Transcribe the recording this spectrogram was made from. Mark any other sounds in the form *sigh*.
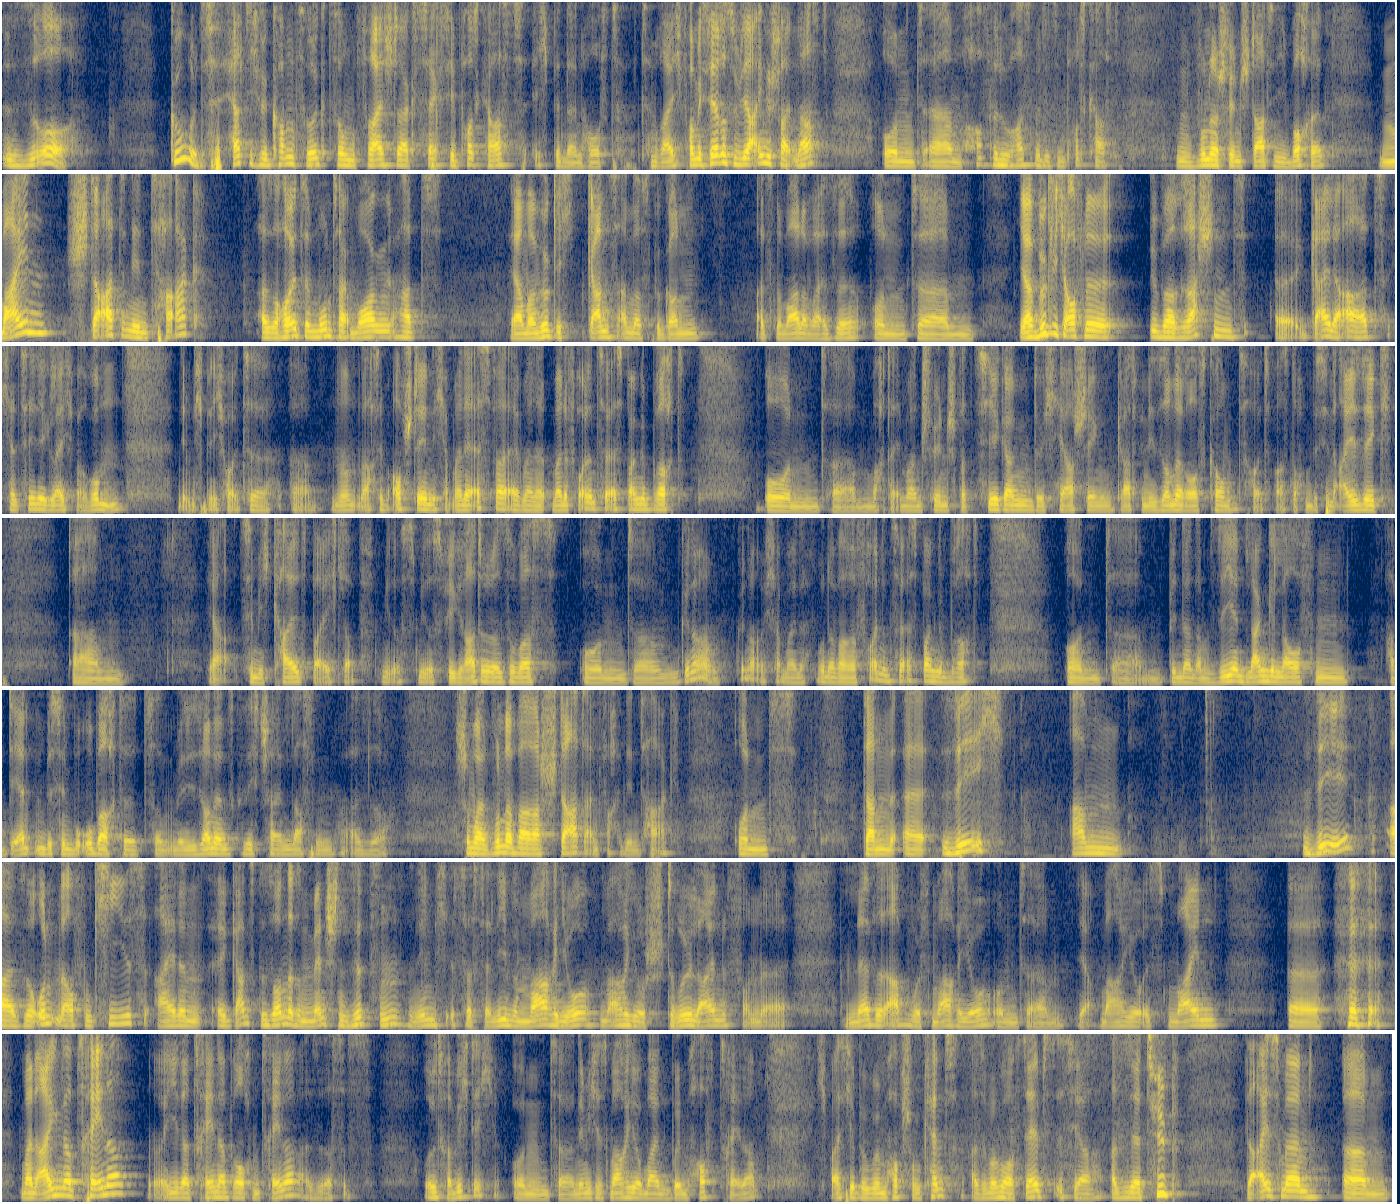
So, gut. Herzlich willkommen zurück zum Freistark Sexy Podcast. Ich bin dein Host, Tim Reich. Ich freue mich sehr, dass du wieder eingeschaltet hast und ähm, hoffe, du hast mit diesem Podcast einen wunderschönen Start in die Woche. Mein Start in den Tag, also heute Montagmorgen, hat ja mal wirklich ganz anders begonnen als normalerweise und ähm, ja, wirklich auf eine überraschend äh, geile Art. Ich erzähle dir gleich warum. Nämlich bin ich heute äh, nach dem Aufstehen, ich habe meine, äh, meine, meine Freundin zur S-Bahn gebracht und äh, mache da immer einen schönen Spaziergang durch Hersching, gerade wenn die Sonne rauskommt. Heute war es noch ein bisschen eisig. Ähm, ja, ziemlich kalt bei, ich glaube, minus, minus 4 Grad oder sowas. Und ähm, genau, genau, ich habe meine wunderbare Freundin zur S-Bahn gebracht und ähm, bin dann am See entlang gelaufen, habe die Enten ein bisschen beobachtet und mir die Sonne ins Gesicht scheinen lassen. Also schon mal ein wunderbarer Start einfach in den Tag. Und dann äh, sehe ich am See, also unten auf dem Kies, einen äh, ganz besonderen Menschen sitzen. Nämlich ist das der liebe Mario, Mario Strölein von äh, Level Up with Mario. Und ähm, ja, Mario ist mein äh, *laughs* mein eigener Trainer. Jeder Trainer braucht einen Trainer, also das ist ultra wichtig. Und äh, nämlich ist Mario mein Wim Hof Trainer. Ich weiß nicht, ob ihr Wim Hof schon kennt. Also Wim Hof selbst ist ja, also der Typ, der Iceman, ähm,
